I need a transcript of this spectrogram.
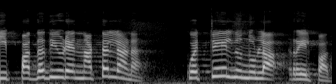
ഈ പദ്ധതിയുടെ നട്ടെല്ലാണ് കൊറ്റയിൽ നിന്നുള്ള റെയിൽപാത.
